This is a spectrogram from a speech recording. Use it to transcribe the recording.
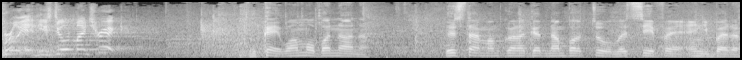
Brilliant. He's doing my trick. Okay, one more banana. This time I'm gonna get number two. Let's see if uh, any better.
